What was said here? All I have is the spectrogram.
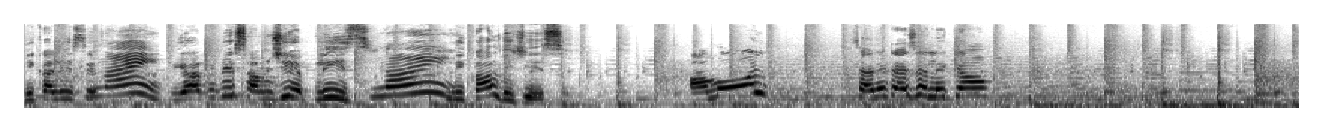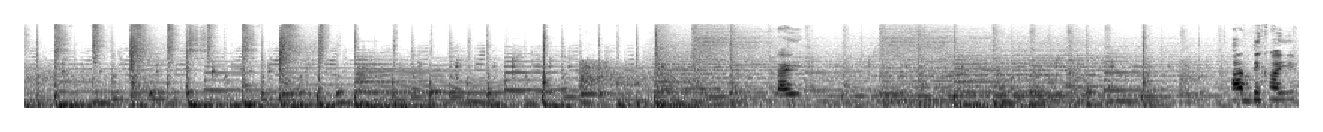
निकालिए इसे। नहीं। यहाँ पे भी समझिए प्लीज़ नहीं। निकाल दीजिए इसे। अमोल सैनिटाइजर लेके आओ। लाई हाथ दिखाइए।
